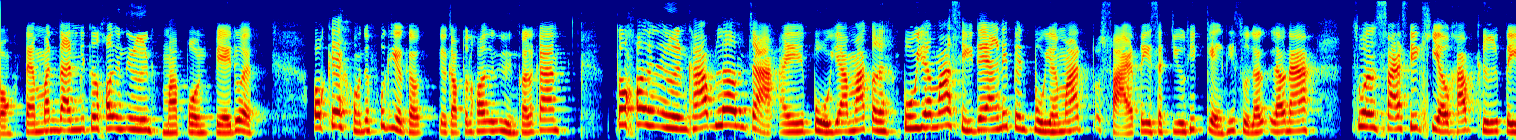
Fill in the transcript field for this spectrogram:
2 แต่มันดันมีตัวละครอื่นๆ มาปนเปด้วย โอเค ผมจะพูดเกี่ยวกับเกี่ยวกับตัวละครอื่นๆก่อนละกัน ตัวละครอื่นๆครับ เริ่มจากไอ้ปู่ยามะก่อนเลยปู่ยามะสีแดงนี่เป็นปู่ยามะสายตี skill ที่เก่งที่สุดแล้วแล้วนะ ส่วนสายสีเขียวครับ คือตี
